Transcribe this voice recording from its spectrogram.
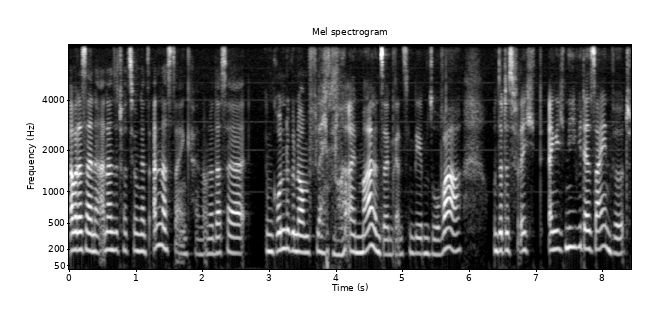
Aber dass er in einer anderen Situation ganz anders sein kann oder dass er im Grunde genommen vielleicht nur einmal in seinem ganzen Leben so war und dass das vielleicht eigentlich nie wieder sein wird.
